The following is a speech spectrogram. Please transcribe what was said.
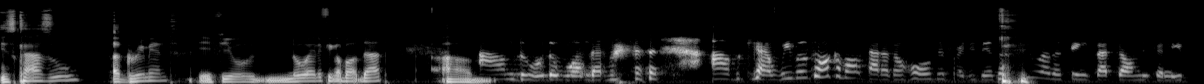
Escazú agreement. If you know anything about that. Um, um the, the one that um, yeah, we will talk about that at a whole different. There's a few other things that Dominica needs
